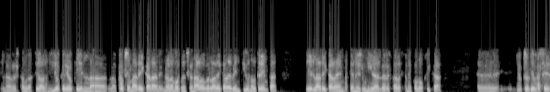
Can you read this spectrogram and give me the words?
en la restauración. Y yo creo que en la, próxima década, no lo hemos mencionado, pero la década de 21 o 30 es la década de Naciones Unidas de Restauración Ecológica. Eh, yo creo que va a ser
